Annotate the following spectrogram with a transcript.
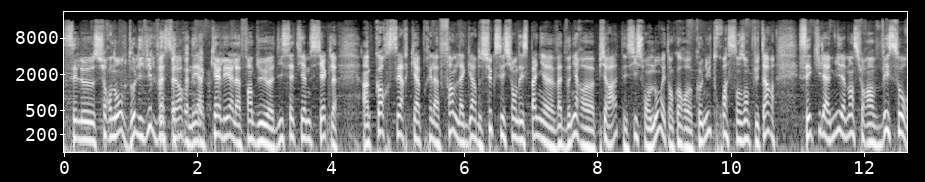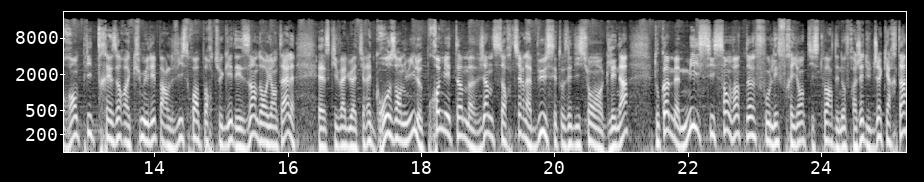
c'est le surnom d'Olivier Levasseur, né à Calais à la fin du euh, XVIIe siècle. Un corsaire qui, après la fin de la guerre de succession d'Espagne, euh, va devenir pirate. Et si son nom est encore connu 300 ans plus tard, c'est qu'il a mis la main sur un vaisseau rempli de trésors accumulés par le vice-roi portugais des Indes orientales, ce qui va lui attirer de gros ennuis. Le premier tome vient de sortir, La Buse, est aux éditions Glénat, tout comme 1629 ou l'effrayante histoire des naufragés du Jakarta.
